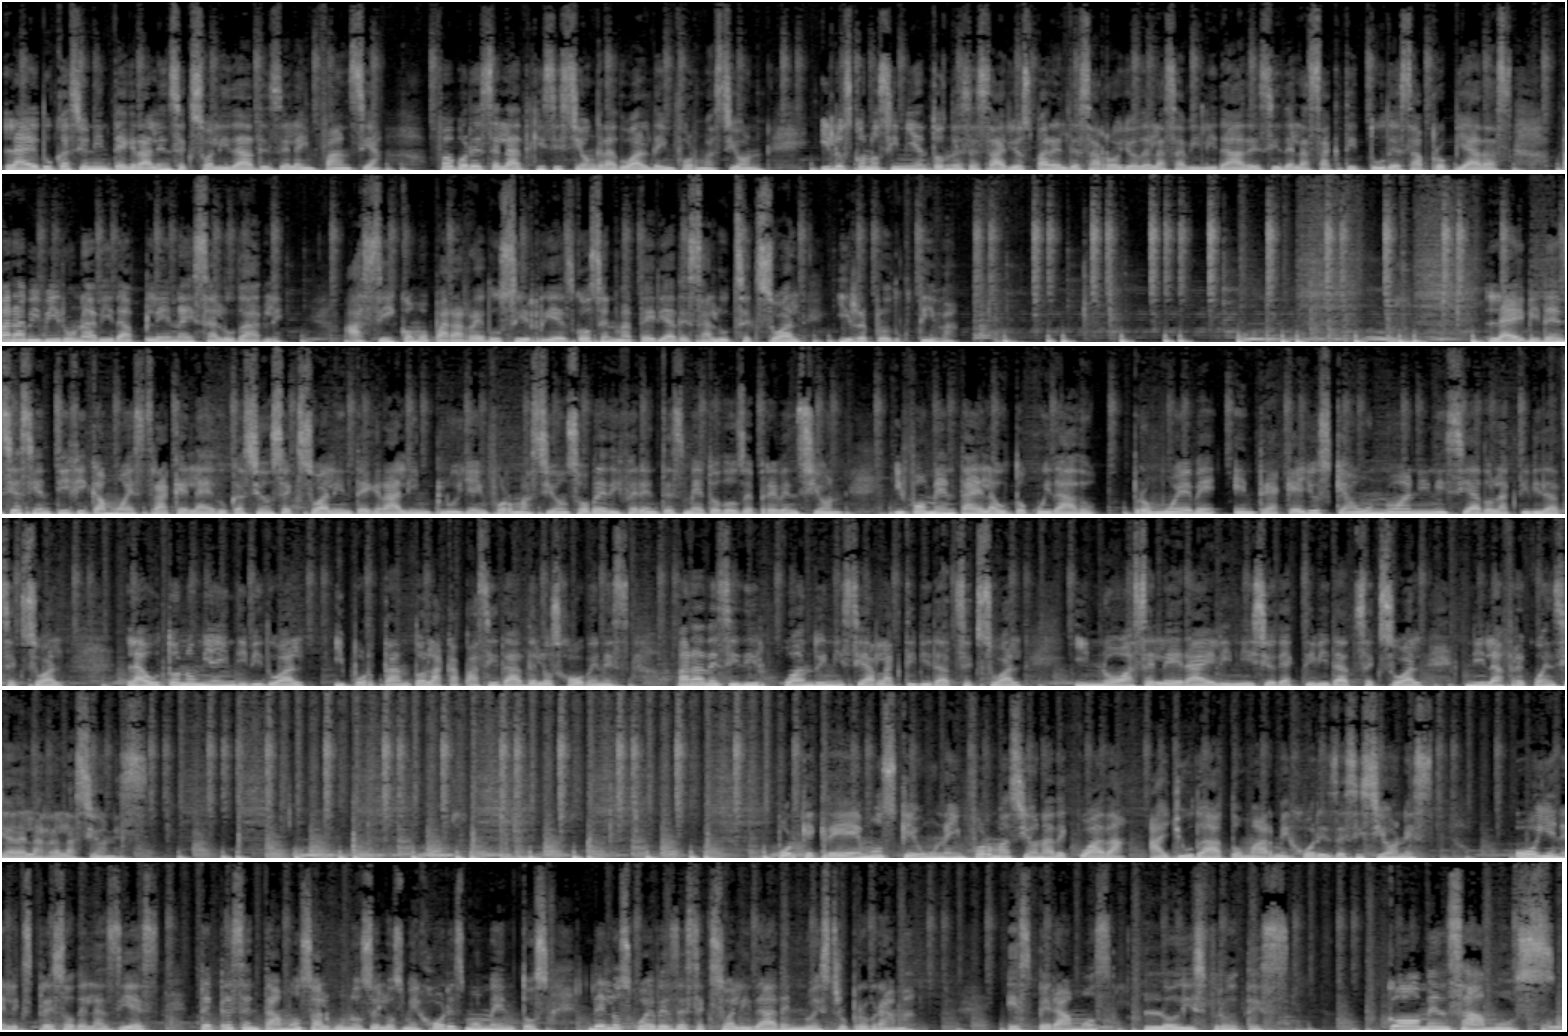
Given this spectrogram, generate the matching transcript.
La educación integral en sexualidad desde la infancia favorece la adquisición gradual de información y los conocimientos necesarios para el desarrollo de las habilidades y de las actitudes apropiadas para vivir una vida plena y saludable, así como para reducir riesgos en materia de salud sexual y reproductiva. La evidencia científica muestra que la educación sexual integral incluye información sobre diferentes métodos de prevención y fomenta el autocuidado. Promueve, entre aquellos que aún no han iniciado la actividad sexual, la autonomía individual y por tanto la capacidad de los jóvenes para decidir cuándo iniciar la actividad sexual y no acelera el inicio de actividad sexual ni la frecuencia de las relaciones. Porque creemos que una información adecuada ayuda a tomar mejores decisiones, hoy en el Expreso de las 10 te presentamos algunos de los mejores momentos de los jueves de sexualidad en nuestro programa. Esperamos lo disfrutes. Comenzamos.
